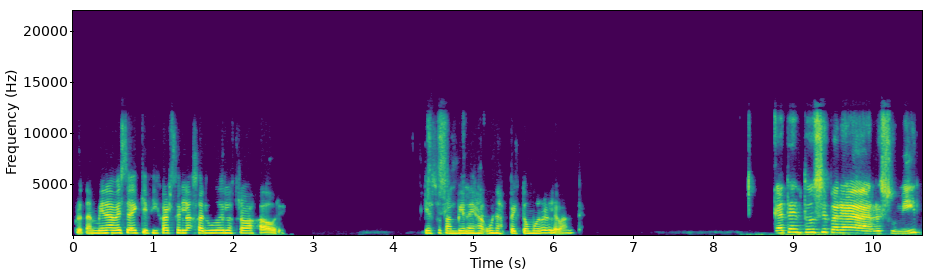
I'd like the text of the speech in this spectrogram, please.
pero también a veces hay que fijarse en la salud de los trabajadores. Y eso también es un aspecto muy relevante. Cata, entonces para resumir,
